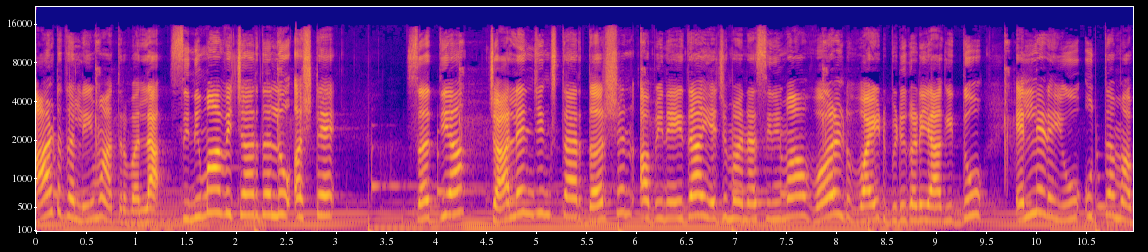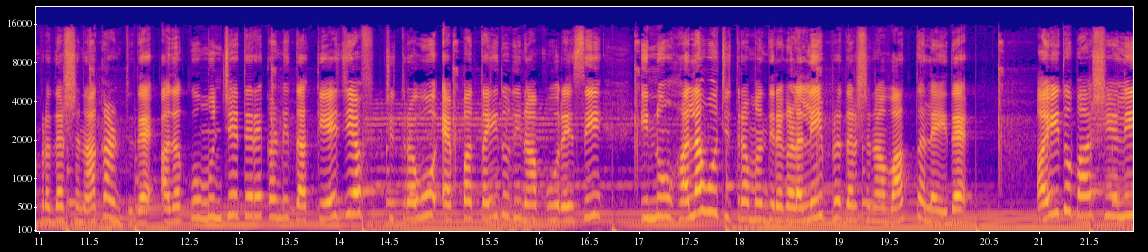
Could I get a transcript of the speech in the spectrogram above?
ಆಟದಲ್ಲಿ ಮಾತ್ರವಲ್ಲ, ಸಿನಿಮಾ ವಿಚಾರದಲ್ಲೂ ಅಷ್ಟೇ. ಸದ್ಯ ಚಾಲೆಂಜಿಂಗ್ ಸ್ಟಾರ್ ದರ್ಶನ್ ಅಭಿನಯದ ಯಜಮಾನ ಸಿನಿಮಾ ವರ್ಲ್ಡ್ ವೈಡ್ ಬಿಡುಗಡೆಯಾಗಿದ್ದು, ಎಲ್ಲೆಡೆಯೂ ಉತ್ತಮ ಪ್ರದರ್ಶನ ಕಾಣುತ್ತಿದೆ ಅದಕ್ಕೂ ಮುಂಚೆ ತೆರೆ ಕಂಡಿದ್ದ ಕೆಜಿಎಫ್ ಚಿತ್ರವು ಎಪ್ಪತ್ತೈದು ದಿನ ಪೂರೈಸಿ, ಇನ್ನು ಹಲವು ಚಿತ್ರಮಂದಿರಗಳಲ್ಲಿ ಪ್ರದರ್ಶನವಾಗ್ತಲೇ ಇದೆ. ಐದು ಭಾಷೆಯಲ್ಲಿ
